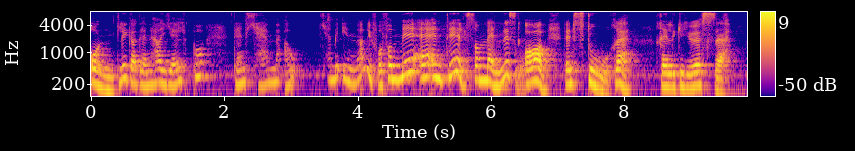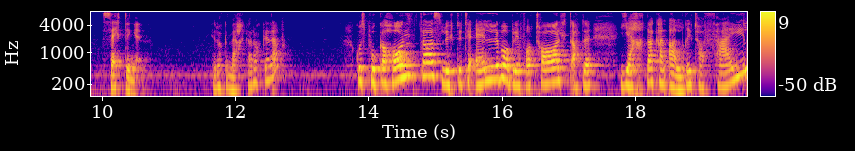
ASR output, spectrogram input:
åndelige, denne her hjelpa, den kommer òg kommer innenfra. For vi er en del som mennesker av den store religiøse settingen. Har dere merka dere det? Hvordan Pocahontas lytter til elva og blir fortalt at hjertet kan aldri ta feil.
